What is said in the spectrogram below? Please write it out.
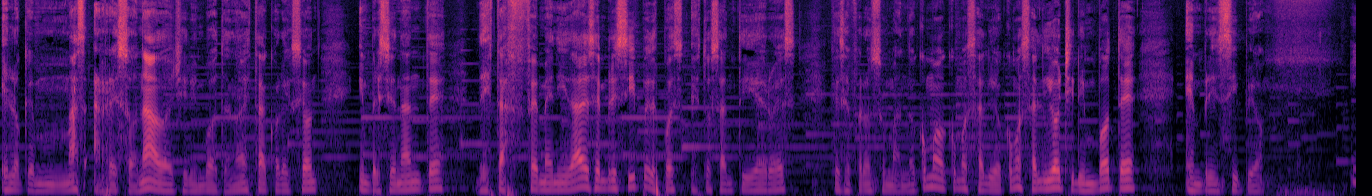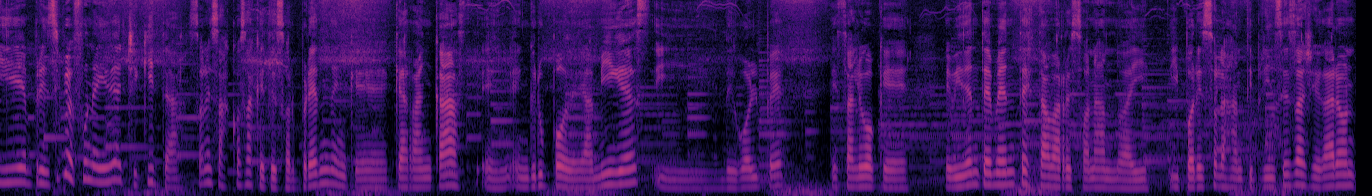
es lo que más ha resonado de Chirimbote, ¿no? Esta colección impresionante de estas femenidades en principio y después estos antihéroes que se fueron sumando. ¿Cómo, cómo salió? ¿Cómo salió Chirimbote en principio? Y en principio fue una idea chiquita. Son esas cosas que te sorprenden, que, que arrancás en, en grupo de amigues y de golpe es algo que evidentemente estaba resonando ahí. Y por eso las antiprincesas llegaron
